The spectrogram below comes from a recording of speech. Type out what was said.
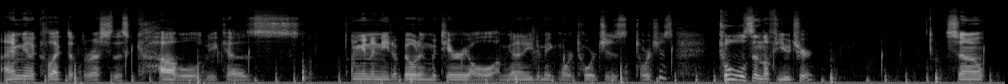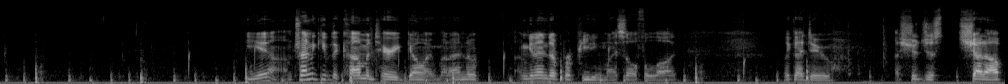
I am going to collect up the rest of this cobble because I'm going to need a building material. I'm going to need to make more torches. Torches? Tools in the future. So, yeah, I'm trying to keep the commentary going, but I end up, I'm to end up repeating myself a lot. Like I do. I should just shut up,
